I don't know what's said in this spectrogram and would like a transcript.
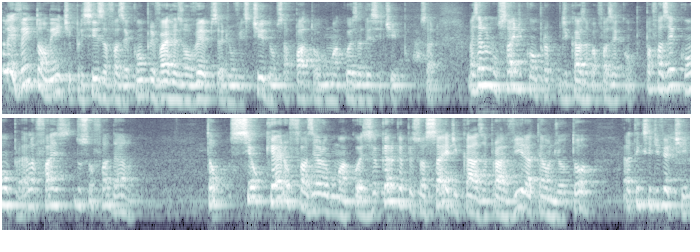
Ela eventualmente precisa fazer compra e vai resolver, precisa de um vestido, um sapato, alguma coisa desse tipo, sabe? Mas ela não sai de, compra, de casa para fazer compra. Para fazer compra, ela faz do sofá dela. Então, se eu quero fazer alguma coisa, se eu quero que a pessoa saia de casa para vir até onde eu estou, ela tem que se divertir.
